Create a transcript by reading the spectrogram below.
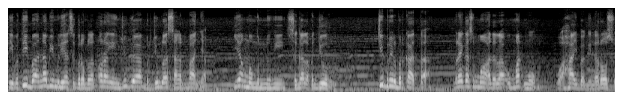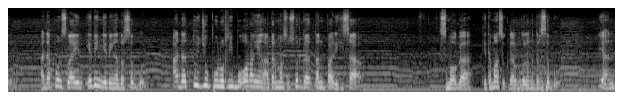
Tiba-tiba Nabi melihat segerombolan orang yang juga berjumlah sangat banyak yang memenuhi segala penjuru. Jibril berkata, mereka semua adalah umatmu, wahai baginda Rasul. Adapun selain iring-iringan tersebut, ada 70 ribu orang yang akan masuk surga tanpa dihisap. Semoga kita masuk dalam golongan tersebut. Kemudian,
